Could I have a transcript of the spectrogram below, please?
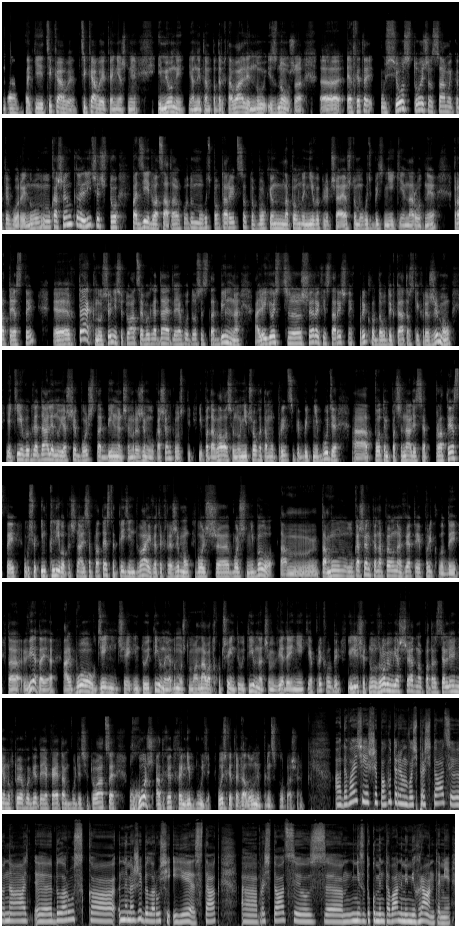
да, такія цікавыя цікавыя канешне імёны яны там падрыхтавалі Ну ізноў жа э, гэта ўсё з той жа самай катэгорыі Ну лукашенко лічыць что падзеі двадцатого году могуць паўтарыцца то бок ён напэўна не выключае что могуць быць нейкія народныя пратэсты э, так ну сёння сітуацыя выглядае для яго досыць стабільна але ёсць шэраг гістарычных прыкладаў дыктатарскіх рэжымаў якія выглядалі ну яшчэ больш стабільна чым рэжым лукашэнкаўскі. І падавалася ну нічога там у прынцыпе быць не будзе. А потым пачыналіся пратэсты ўсё імкліва пачыналіся пратэсты тыдзень-два і гэтых рэжымаў больш больш не было. Там таму лукашенко напэўна гэтыя прыклады та ведае. Альбо дзейнічае дзейнічае інтуітыўна Я думаю что нават хутчэй інтуітыўна чым ведае нейкія прыклады і лічыць Ну зробім яшчэ одно подраздзяленне Ну хто яго ведае якая там будзе сітуацыя горш ад гэтага не будзе Вось гэта галоўны прынцып лукашен А давайте яшчэ пагутарым вось пра сітуацыю на э, беларуска на мяжы Беларусі і ЕС так? Э, пра сітуацыю з э, незадакументаванымі мігрантамі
